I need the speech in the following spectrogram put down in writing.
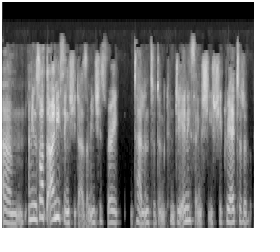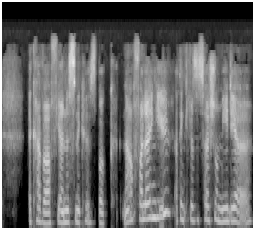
Um, I mean, it's not the only thing she does. I mean, she's very talented and can do anything. She she created a, a cover of Fiona Snyckers' book, Now Following You. I think it was a social media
